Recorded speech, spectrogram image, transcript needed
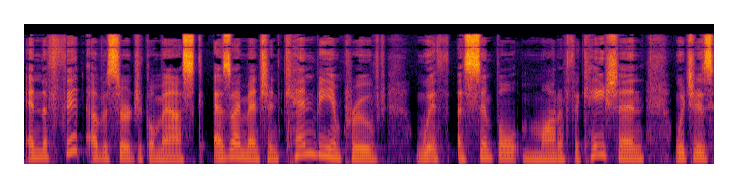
And the fit of a surgical mask, as I mentioned, can be improved with a simple modification, which is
